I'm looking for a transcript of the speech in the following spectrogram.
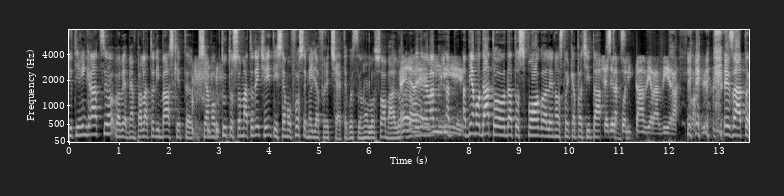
Io ti ringrazio, vabbè abbiamo parlato di basket, siamo tutto sommato decenti, siamo forse meglio a freccette, questo non lo so, ma lo, Eh, lo vedremo. lì, lì. abbiamo dato, dato sfogo alle nostre capacità. C'è della Scherzo. qualità vera, vera. esatto,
